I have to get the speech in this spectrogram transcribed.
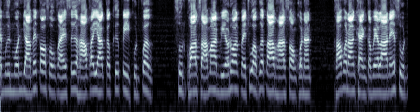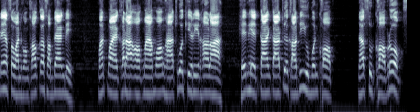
พมืนมนอย่าไม่ต้องสงสัยซื้อหาวขยาวกับคือปีกขุนเฟิง สุดความสามารถเบียร่อนไปทั่วเพื่อตามหาสองคนนั้น เขากำลังแข่งกับเวลาในสุดแน่สวรรค์ของเขาก็สำแดงเด็มันปล่อยคราออกมามองหาทั่วคีรีทารา เห็นเหตุการณ์การเทือกเขาที่อยู่บนขอบนะสุดขอบโลกเซ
